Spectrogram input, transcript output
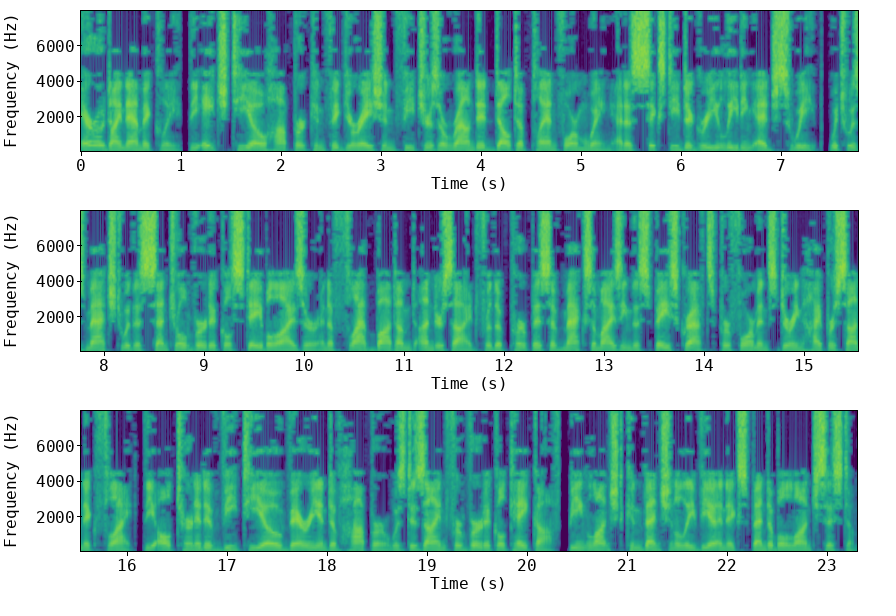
Aerodynamically, the HTO hopper configuration features a rounded delta planform wing at a 60-degree leading edge sweep, which was matched with a central vertical stabilizer and a flat-bottomed underside for the purpose of maximizing the spacecraft's performance during hypersonic flight. The alternative VTO variant of Hopper was designed for vertical takeoff, being launched conventionally via an expendable launch system.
